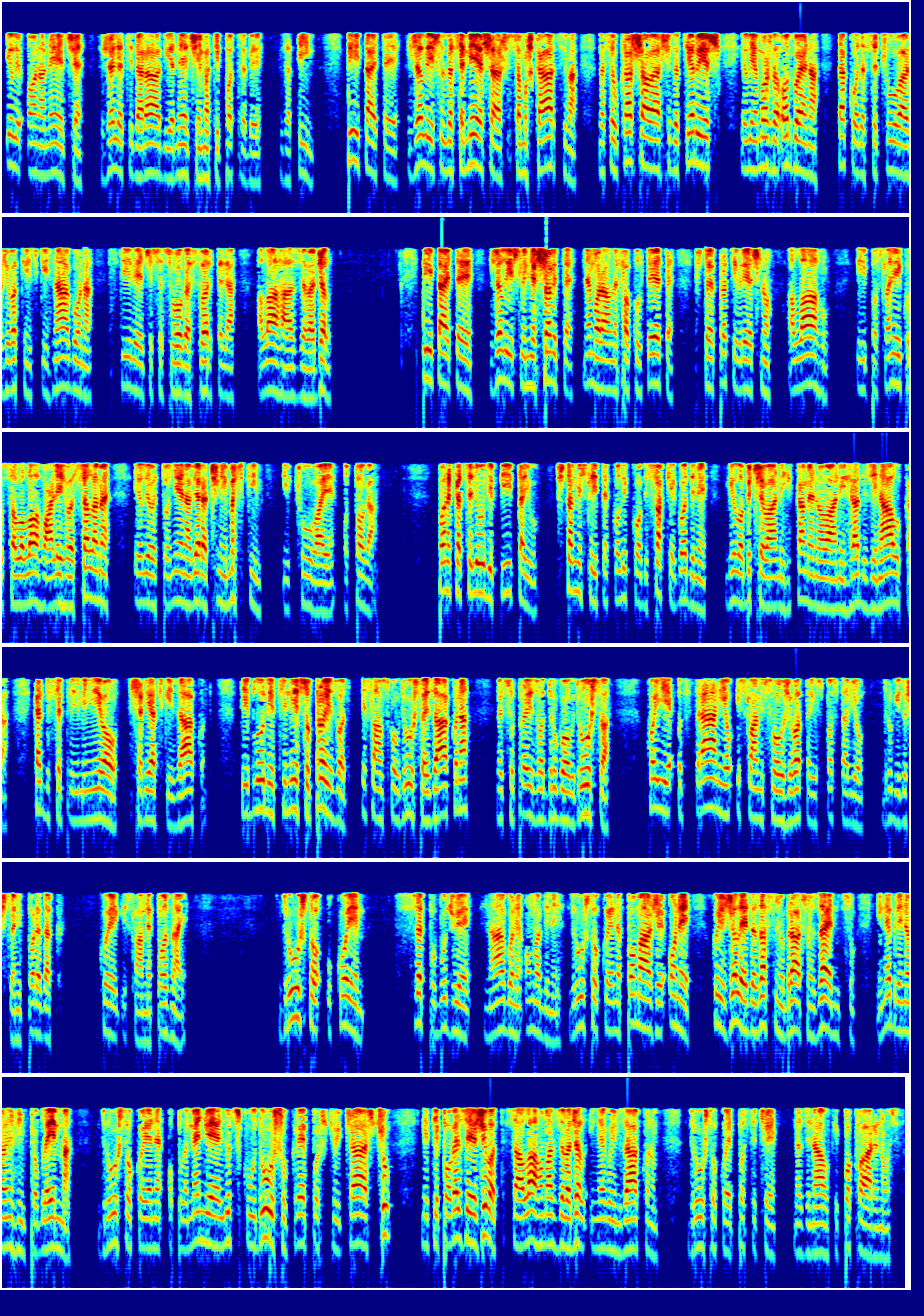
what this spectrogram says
ili ona neće željeti da radi jer neće imati potrebe za tim. Pitajte, želiš li da se miješaš sa muškarcima, da se ukrašavaš i dotjeruješ ili je možda odgojena tako da se čuva životinskih nagona, stideći se svoga stvrtelja, Allaha azzevađel. Pitajte, želiš li mješovite, nemoralne fakultete, što je protivriječno Allahu, i poslaniku sallallahu alaihi wasallame ili je to njena vjera čini mrskim i čuva je od toga. Ponekad se ljudi pitaju šta mislite koliko bi svake godine bilo bičevanih i kamenovanih radi zinaluka kad bi se primjenjivao šarijatski zakon. Ti bludnici nisu proizvod islamskog društva i zakona, već su proizvod drugog društva, koji je odstranio islam iz svog života i uspostavio drugi društveni poredak kojeg islam ne poznaje. Društvo u kojem sve pobuđuje nagone omladine, društvo koje ne pomaže one koji žele da zasnuju bračnu zajednicu i ne brine o njihovim problemima, društvo koje ne oplemenjuje ljudsku dušu krepošću i čašću, niti povezuje život sa Allahom Azzavadžel i njegovim zakonom, društvo koje postiče na zinauk i pokvarenost,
